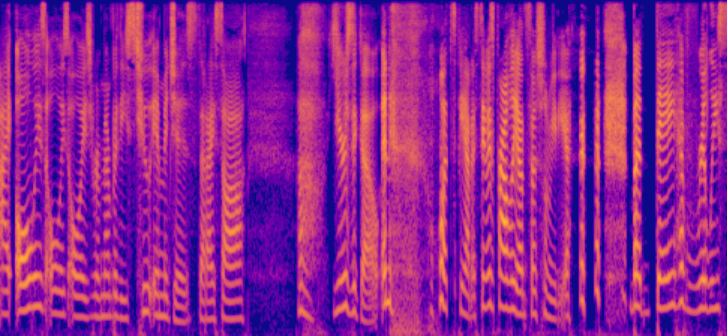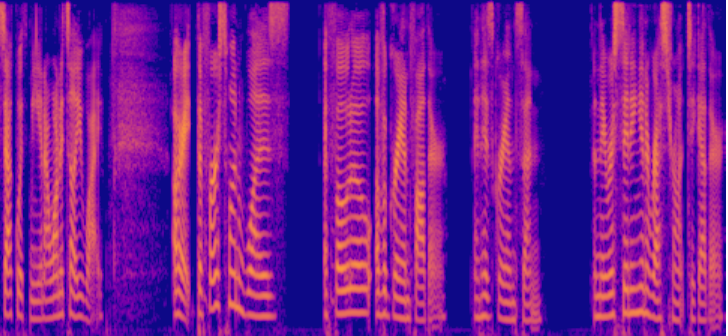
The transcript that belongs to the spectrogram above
I always, always, always remember these two images that I saw oh, years ago. And let's be honest, it was probably on social media, but they have really stuck with me. And I want to tell you why. All right. The first one was a photo of a grandfather and his grandson. And they were sitting in a restaurant together.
